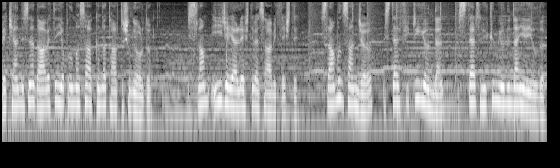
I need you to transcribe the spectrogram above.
ve kendisine davetin yapılması hakkında tartışılıyordu. İslam iyice yerleşti ve sabitleşti. İslam'ın sancağı ister fikri yönden isterse hüküm yönünden yayıldı.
